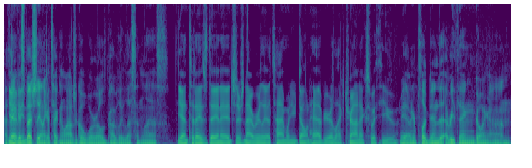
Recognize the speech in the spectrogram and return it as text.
i Yeah, I think mean- especially in like a technological world probably less and less Yeah, in today's day and age, there's not really a time when you don't have your electronics with you. yeah when you're plugged into everything going on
